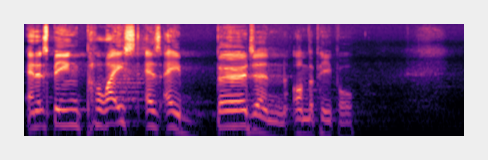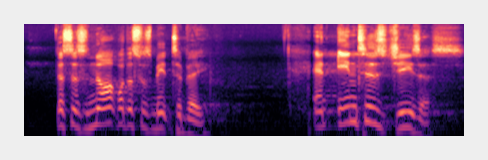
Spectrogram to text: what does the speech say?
And it's being placed as a burden on the people. This is not what this was meant to be. And enters Jesus.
